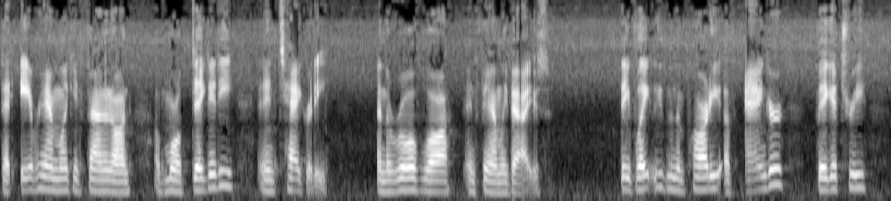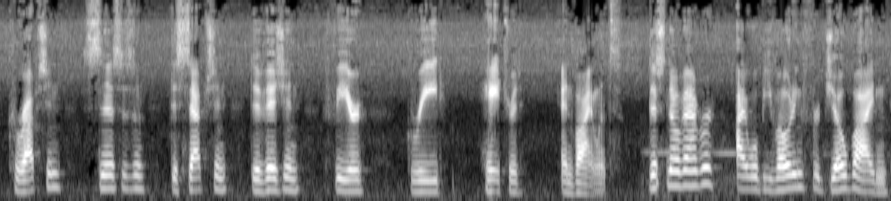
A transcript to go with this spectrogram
that Abraham Lincoln founded on of moral dignity and integrity and the rule of law and family values. They've lately been the party of anger, bigotry, corruption, cynicism, deception, division, fear, greed, hatred, and violence. This November, I will be voting for Joe Biden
